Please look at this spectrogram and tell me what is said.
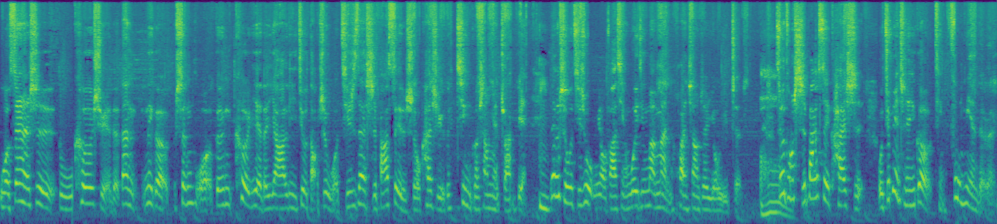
我虽然是读科学的，但那个生活跟课业的压力，就导致我其实，在十八岁的时候开始有一个性格上面转变。嗯，那个时候其实我没有发现，我已经慢慢患上这忧郁症。哦，所以从十八岁开始，我就变成一个挺负面的人。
